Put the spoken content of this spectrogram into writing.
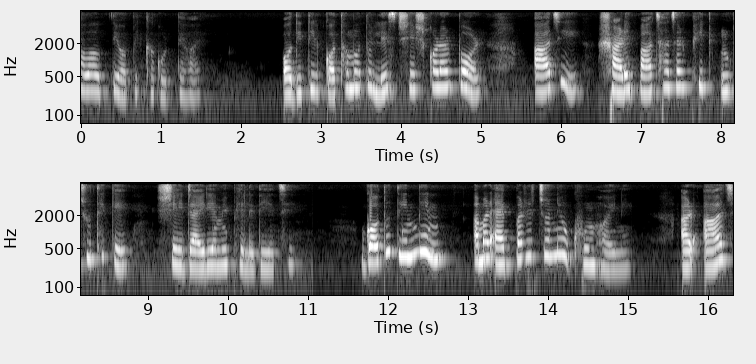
হওয়া অবধি অপেক্ষা করতে হয়। অদিতির কথা মতো লিস্ট শেষ করার পর আজই সাড়ে পাঁচ হাজার ফিট উঁচু থেকে সেই ডায়েরি আমি ফেলে দিয়েছি। গত তিন দিন আমার একবারের জন্যেও ঘুম হয়নি। আর আজ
